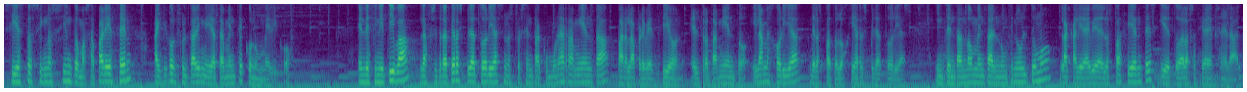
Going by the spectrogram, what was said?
Si estos signos y síntomas aparecen, hay que consultar inmediatamente con un médico. En definitiva, la fisioterapia respiratoria se nos presenta como una herramienta para la prevención, el tratamiento y la mejoría de las patologías respiratorias, intentando aumentar en un fin último la calidad de vida de los pacientes y de toda la sociedad en general.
